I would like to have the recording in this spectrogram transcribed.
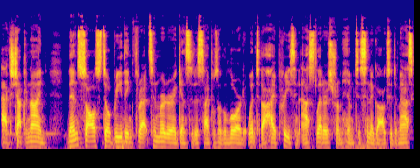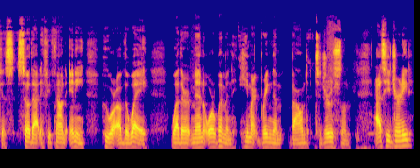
Acts chapter 9. Then Saul, still breathing threats and murder against the disciples of the Lord, went to the high priest and asked letters from him to synagogues of Damascus, so that if he found any who were of the way, whether men or women, he might bring them bound to Jerusalem. As he journeyed,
